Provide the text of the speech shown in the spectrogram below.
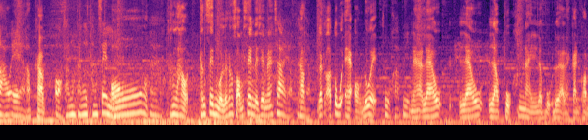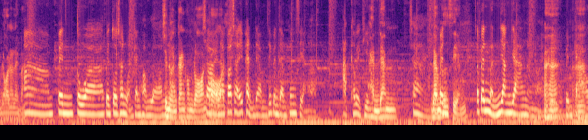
ราวแอร์ครับครับออกทั้งทั้งทั้งเส้นเลอ๋อยาทั้งราวทั้งเส้นหมดเลยทั้งสองเส้นเลยใช่ไหมใช่ครับครับ ใช่แล้วก็เอาตู้แอร์ออกด้วยถูกครับพี่นะฮะแล้วแล้วเราปุข้างในนี่เราปุด้วยอะไรกันความร้อนอะไรบ้างอ่าเป็นตัวเป็นตัวฉนวนกันความร้อนชนวนกันความร้อนใช่ก่อนแล้วก็ใช้แผ่นแดมที่เป็นแดมเครื่องเสียงอะครับ อัดเข้าไปอีกทีหนึ่งแผ่นแดมใช่แดมจะเคเป็นรื่องเสียง จะเป็นเหมือนยางๆหน่อยอ่าฮะๆเป็นกาว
